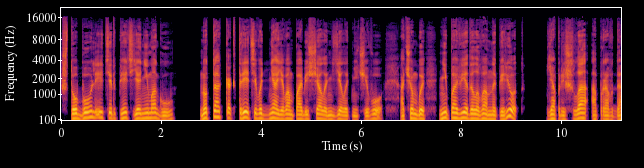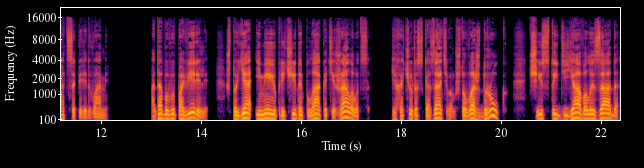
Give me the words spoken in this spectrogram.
что более терпеть я не могу, но так как третьего дня я вам пообещала не делать ничего, о чем бы не поведала вам наперед, я пришла оправдаться перед вами. А дабы вы поверили, что я имею причины плакать и жаловаться, я хочу рассказать вам, что ваш друг, чистый дьявол из ада,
